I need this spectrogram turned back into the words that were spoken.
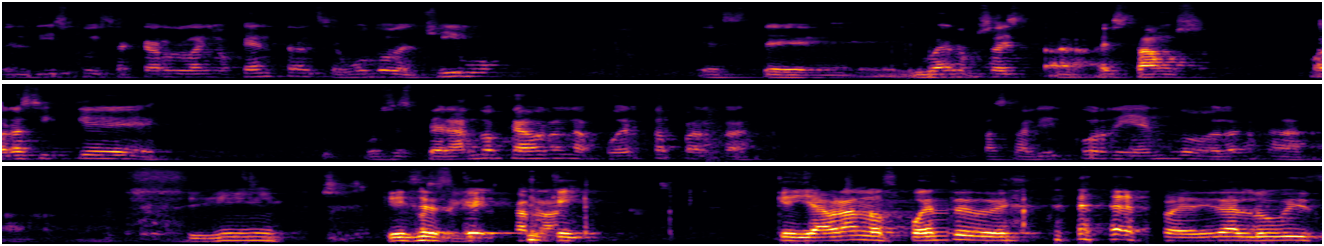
el disco y sacarlo el año que entra, el segundo del Chivo. Este, y bueno, pues ahí, estamos. Ahora sí que, pues esperando que abran la puerta para, para salir corriendo, ¿verdad? sí, ¿qué dices? Que, que, ya abran los puentes, güey, para ir a Lubis.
